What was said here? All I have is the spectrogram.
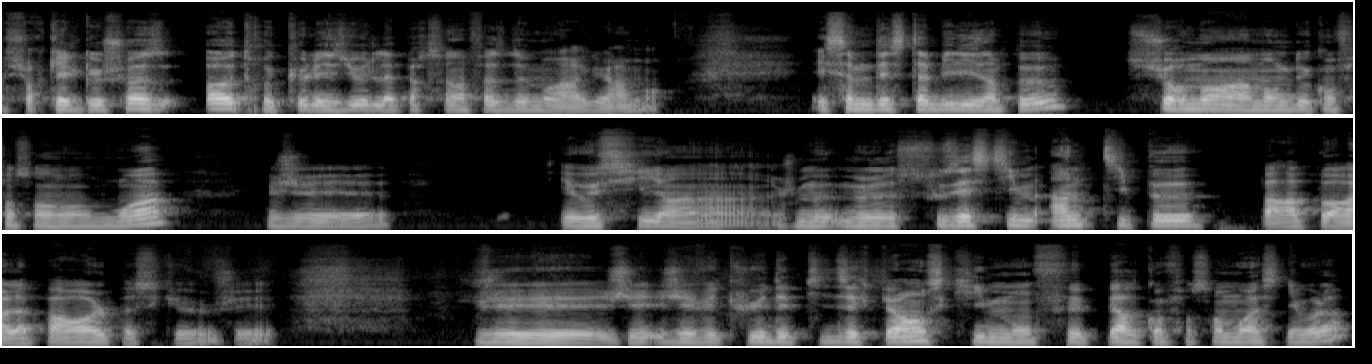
sur quelque chose autre que les yeux de la personne en face de moi régulièrement. Et ça me déstabilise un peu, sûrement un manque de confiance en moi, je, et aussi un, je me, me sous-estime un petit peu par rapport à la parole parce que j'ai vécu des petites expériences qui m'ont fait perdre confiance en moi à ce niveau-là.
